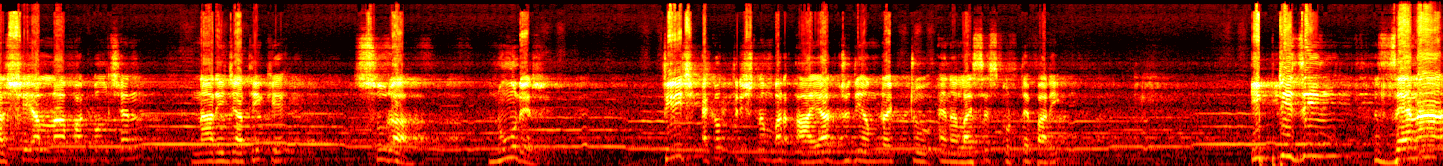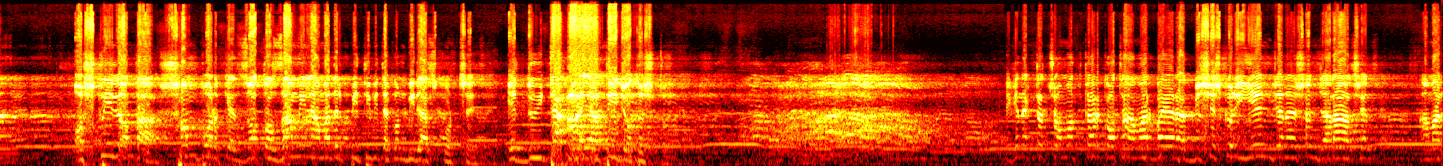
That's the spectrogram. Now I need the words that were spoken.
আর সে আল্লাহ পাক বলছেন, নারী জাতিকে সুরা নূরের তিরিশ, একত্রিশ নম্বর আয়াত যদি আমরা একটু অ্যানালাইসিস করতে পারি। ইপটিজিং, জেনা, অশ্লীলতা সম্পর্কে যত জামিলা আমাদের পৃথিবীতে এখন বিরাজ করছে, এই দুইটা আয়াতই যথেষ্ট। এখানে একটা চমৎকার কথা আমার ভাইয়েরা, বিশেষ করে ইয়ং জেনারেশন যারা আছেন আমার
